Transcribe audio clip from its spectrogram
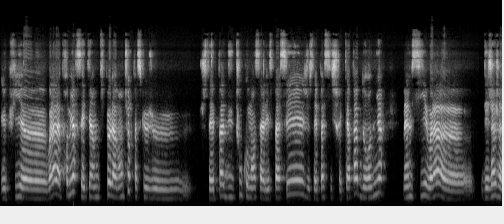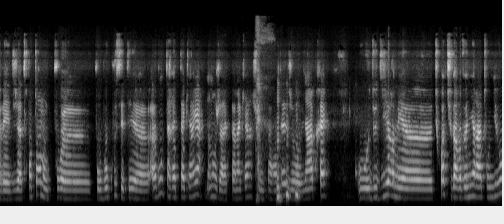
Et puis euh, voilà, la première, ça a été un petit peu l'aventure parce que je je savais pas du tout comment ça allait se passer. Je savais pas si je serais capable de revenir, même si voilà, euh, déjà j'avais déjà 30 ans, donc pour euh, pour beaucoup c'était ah bon, t'arrêtes ta carrière? Non non, j'arrête pas ma carrière, je fais une parenthèse, je reviens après. Ou de dire mais tu crois que tu vas revenir à ton niveau?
